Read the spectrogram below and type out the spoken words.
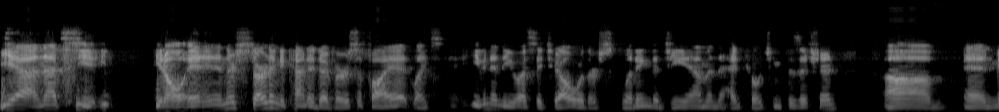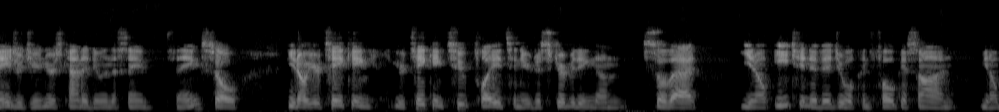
Yeah, and that's you know, and, and they're starting to kind of diversify it. Like even in the USHL, where they're splitting the GM and the head coaching position, um, and major juniors kind of doing the same thing. So you know you're taking you're taking two plates and you're distributing them so that you know each individual can focus on you know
